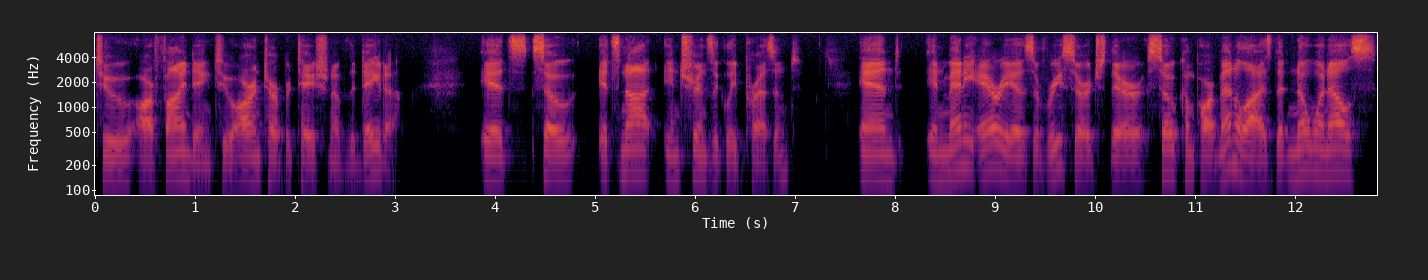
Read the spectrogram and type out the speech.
to our finding, to our interpretation of the data? It's so it's not intrinsically present. And in many areas of research, they're so compartmentalized that no one else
